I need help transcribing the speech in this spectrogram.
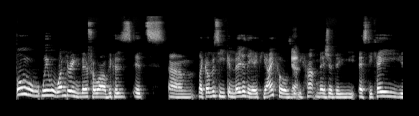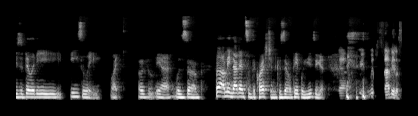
well, we were wondering there for a while because it's um, like obviously you can measure the API calls, yeah. but you can't measure the SDK usability easily. Like, over, yeah, it was. Um, but I mean, that answered the question because there were people using it. Yeah, which is fabulous.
